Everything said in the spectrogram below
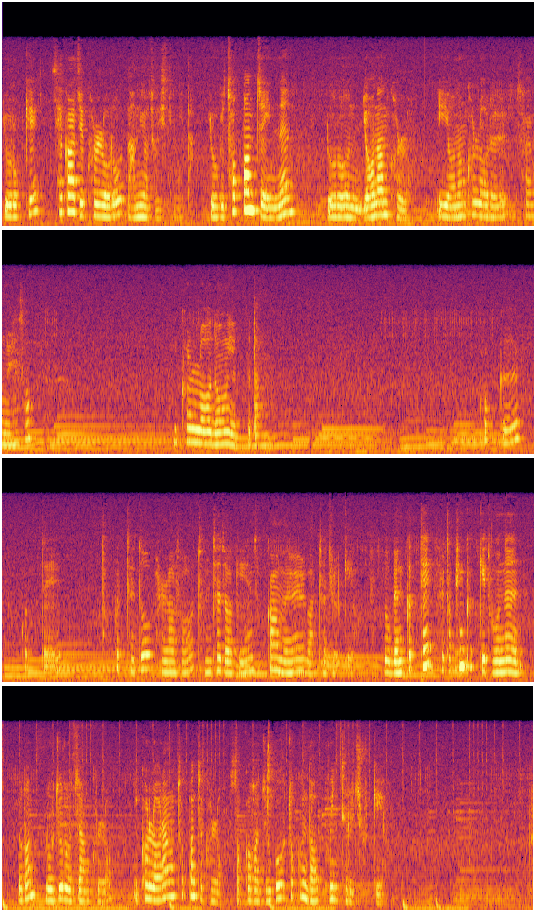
이렇게 세 가지 컬러로 나뉘어져 있습니다. 여기 첫 번째 있는 이런 연한 컬러 이 연한 컬러를 사용을 해서 이 컬러 너무 예쁘다. 코끝, 콧대, 턱 끝에도 발라서 전체적인 색감을 맞춰줄게요. 이 맨 끝에 살짝 핑크기 도는 이런 rose rose한 컬러 이 컬러랑 첫 번째 컬러 섞어가지고 조금 더 포인트를 줄게요.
